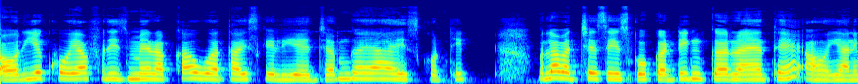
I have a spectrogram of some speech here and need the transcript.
और ये खोया फ्रिज में रखा हुआ था, इसके लिए जम गया है, इसको ठीक मतलब अच्छे से इसको कटिंग कर रहे थे और यानी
